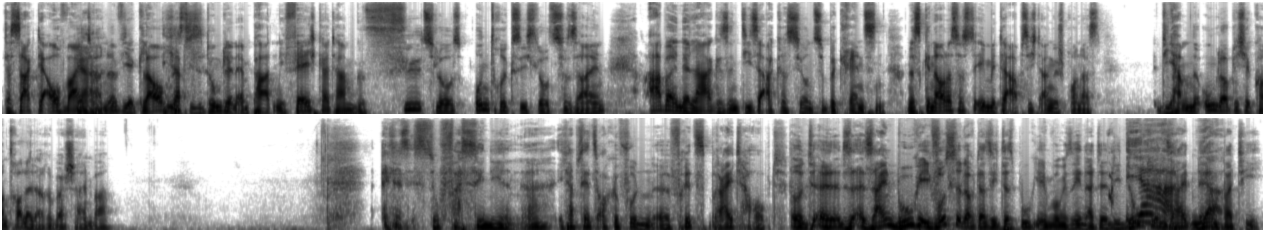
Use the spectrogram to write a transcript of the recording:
das sagt er auch weiter. Ja. Ne? Wir glauben, dass diese dunklen Empathen die Fähigkeit haben, gefühlslos und rücksichtslos zu sein, aber in der Lage sind, diese Aggression zu begrenzen. Und das ist genau das, was du eben mit der Absicht angesprochen hast. Die haben eine unglaubliche Kontrolle darüber scheinbar. Das ist so faszinierend. Ne? Ich habe es jetzt auch gefunden, äh, Fritz Breithaupt. Und äh, sein Buch, ich wusste doch, dass ich das Buch irgendwo gesehen hatte, Die dunklen Ja, Seiten der ja. Empathie.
